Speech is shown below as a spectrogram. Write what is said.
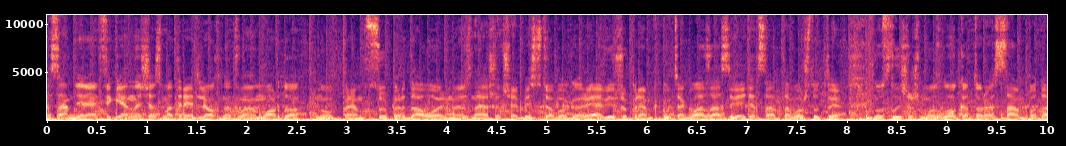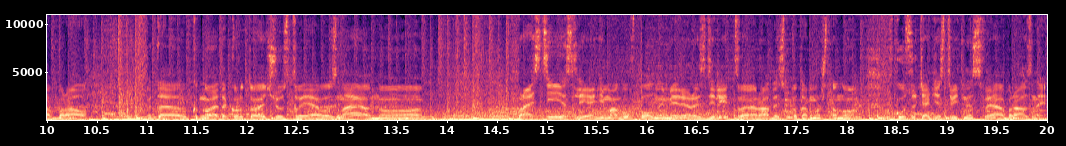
На самом деле офигенно сейчас смотреть, Лех, на твою морду. Ну, прям супер довольную. Знаешь, вот сейчас без Стеба говорю, я вижу прям, как у тебя глаза светятся от того, что ты, ну, слышишь музло, которое сам подобрал. Это, ну, это крутое чувство, я его знаю, но Прости, если я не могу в полной мере разделить твою радость, потому что, ну, вкус у тебя действительно своеобразный.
